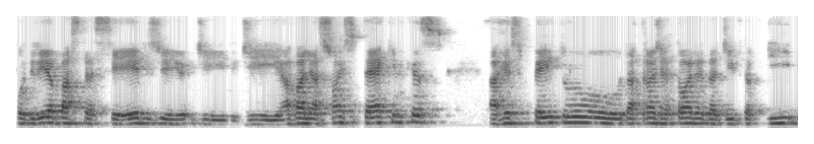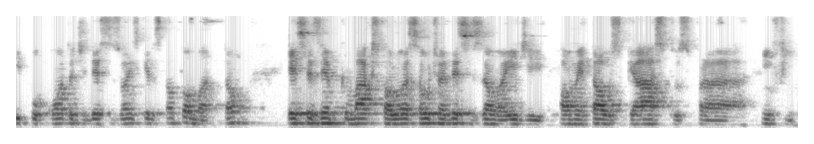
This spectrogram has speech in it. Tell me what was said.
poderia abastecer eles de, de, de avaliações técnicas a respeito da trajetória da dívida PIB por conta de decisões que eles estão tomando. Então, esse exemplo que o Marcos falou, essa última decisão aí de aumentar os gastos para, enfim,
